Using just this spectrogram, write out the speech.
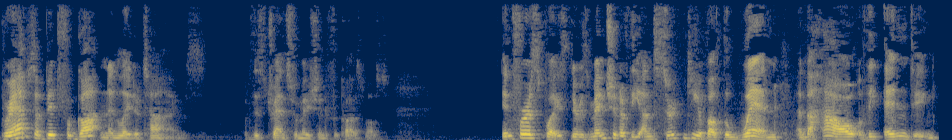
Perhaps a bit forgotten in later times of this transformation of the cosmos. In first place, there is mention of the uncertainty about the when and the how of the ending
